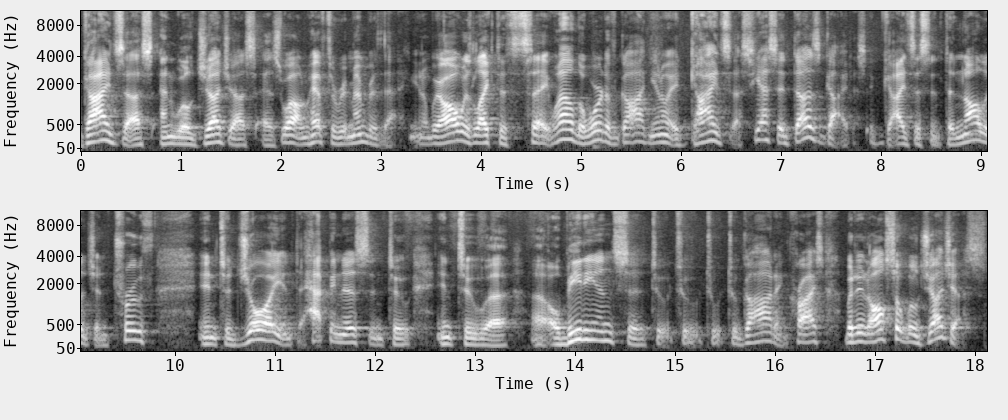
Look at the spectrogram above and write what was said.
guides us and will judge us as well. And we have to remember that. You know, we always like to say, well, the word of God, you know, it guides us. Yes, it does guide us. It guides us into knowledge and truth, into joy, into happiness, into, into uh, uh, obedience uh, to, to, to, to God and Christ, but it also will judge us.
